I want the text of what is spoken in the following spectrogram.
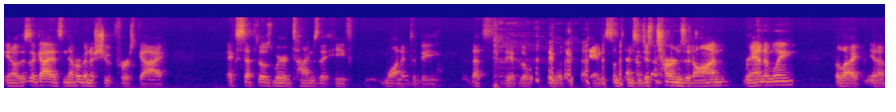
You know, this is a guy that's never been a shoot first guy, except those weird times that he wanted to be. That's the, the thing with the game. Sometimes he just turns it on randomly for like, you know,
